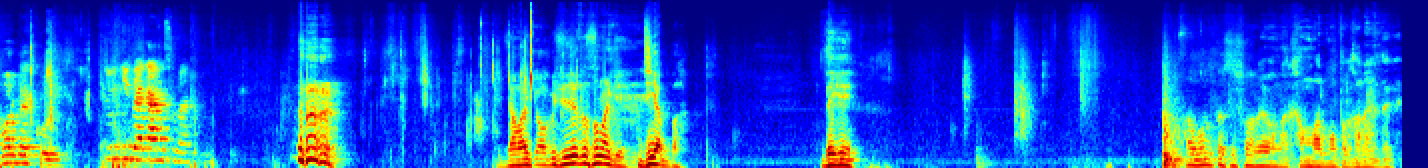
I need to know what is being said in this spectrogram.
আমার ব্যাগ কই? তুমি কি ব্যাগ আনছো না? জামাইকে অফিসে যেতেছো নাকি? জি আব্বা। দেখি। বলতেছি সরেও না খাম্বার মতো খারাপ থাকে।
